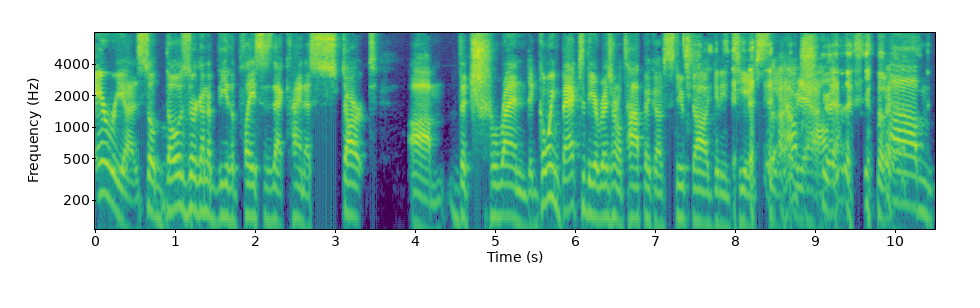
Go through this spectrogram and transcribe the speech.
areas. So those are going to be the places that kind of start um the trend. Going back to the original topic of Snoop Dogg getting THC and Oh, yeah. um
